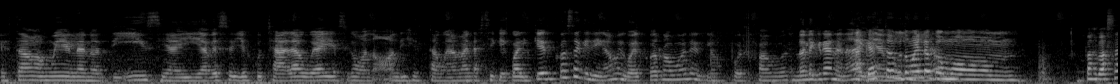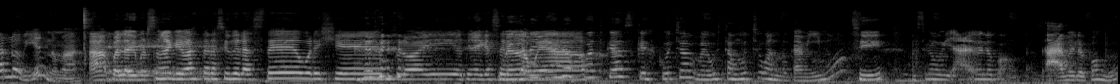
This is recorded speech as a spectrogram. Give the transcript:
Estamos muy en la noticia y a veces yo escuchaba a la wea y así como, no, dije esta wea mala. Así que cualquier cosa que digamos, igual corrobórenlo, por favor. No le crean a nadie. Acá esto tómalo como para pasarlo bien nomás. Ah, para la persona que va a estar haciendo el aseo, por ejemplo, ahí o tiene que hacer Bueno, una weá. los podcasts que escucho me gusta mucho cuando camino. Sí. Así como, ya me lo pongo. Ah, me lo pongo.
